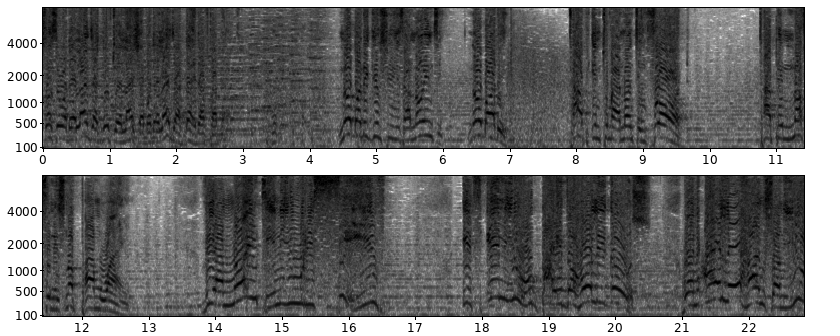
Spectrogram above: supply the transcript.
So say what elijah gave to elisha but elijah died after that. Nobody gives you his anointing. Nobody tap into my anointing fraud. Tapping nothing is not palm wine. The anointing you receive it's in you by the holy ghost. When i lay hands on you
